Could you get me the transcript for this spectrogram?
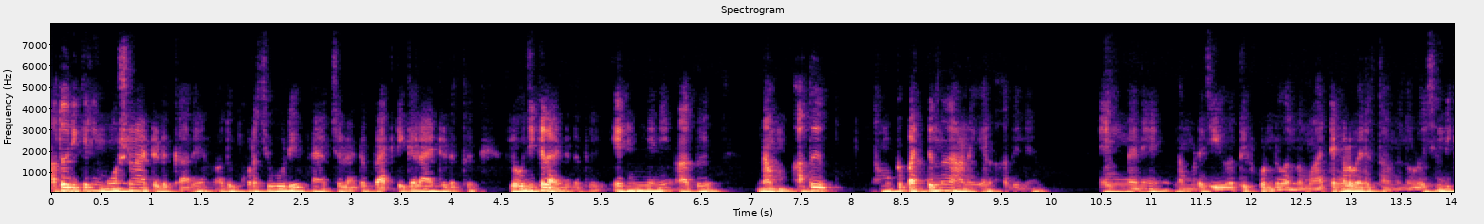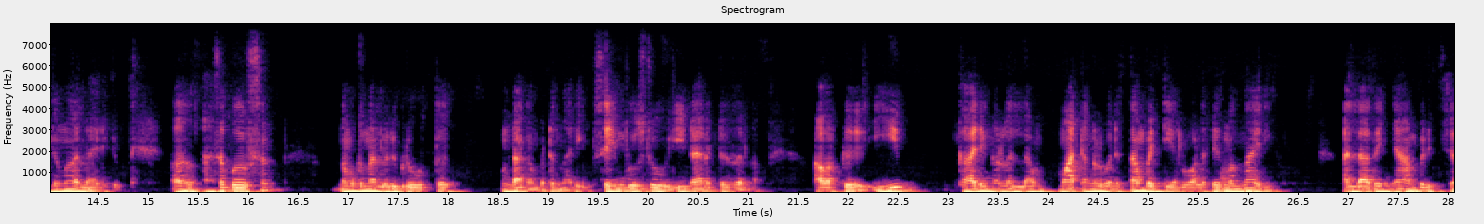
അതൊരിക്കലും ഇമോഷണൽ ആയിട്ട് എടുക്കാതെ അത് കുറച്ചുകൂടി ഫാക്ച്വൽ ആയിട്ട് പ്രാക്ടിക്കൽ ആയിട്ട് എടുത്ത് ലോജിക്കൽ ആയിട്ട് എടുത്ത് എങ്ങനെ അത് നം അത് നമുക്ക് പറ്റുന്നതാണെങ്കിൽ അതിനെ എങ്ങനെ നമ്മുടെ ജീവിതത്തിൽ കൊണ്ടുവന്ന് മാറ്റങ്ങൾ വരുത്താം എന്നുള്ളത് ചിന്തിക്കുന്നതല്ലായിരിക്കും. അത് ആസ് എ പേഴ്സൺ നമുക്ക് നല്ലൊരു ഗ്രോത്ത് ഉണ്ടാക്കാൻ പറ്റുന്നതായിരിക്കും. സെയിം ഗോസ് ടു ഈ ഡയറക്ടേഴ്സ് എല്ലാം. അവർക്ക് ഈ കാര്യങ്ങളിലെല്ലാം മാറ്റങ്ങൾ വരുത്താൻ പറ്റിയാൽ വളരെ നന്നായിരിക്കും. അല്ലാതെ ഞാൻ പിടിച്ച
